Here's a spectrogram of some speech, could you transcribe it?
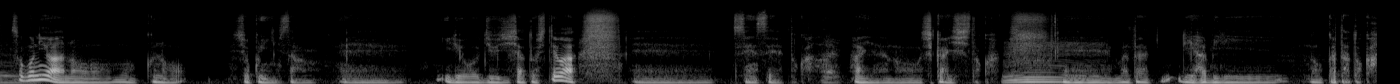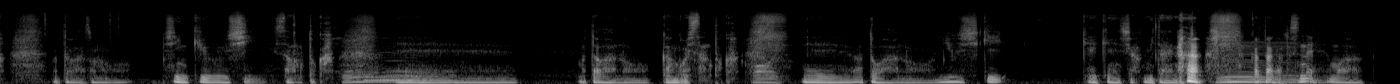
はい、そこにはあの区の職員さん、えー医療従事者としては、えー、先生とか、はい、はい、あの歯科医師とか、えー、またリハビリの方とかまたはその鍼灸師さんとか、えー、またはあの看護師さんとか、はい、えー、あとはあの有識経験者みたいな方がですね、まあ、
